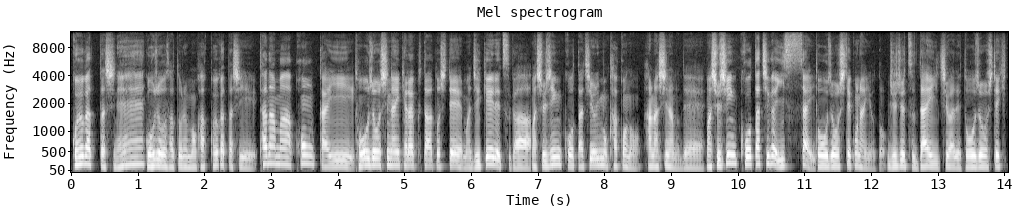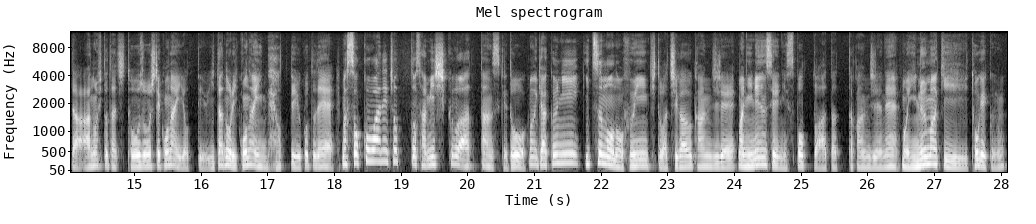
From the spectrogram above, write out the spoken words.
こよかったしね、五条悟もかっこよかったし、ただまあ今回登場しないキャラクターとして、まあ、時系列が、まあ、主人公たちよりも過去の話なので、まあ、主人公たちが一切登場してこないよと。呪術第1話で登場してきたあの人たち登場してこないよっていう、板取り来ないんだよっていうことで、まあ、そこはね、ちょっと寂しくはあったんですけど、まあ、逆にいつもの雰囲気とは違う感じで、まあ、2年生にスポット当たった感じでね、まあ、犬巻トゲくん？好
